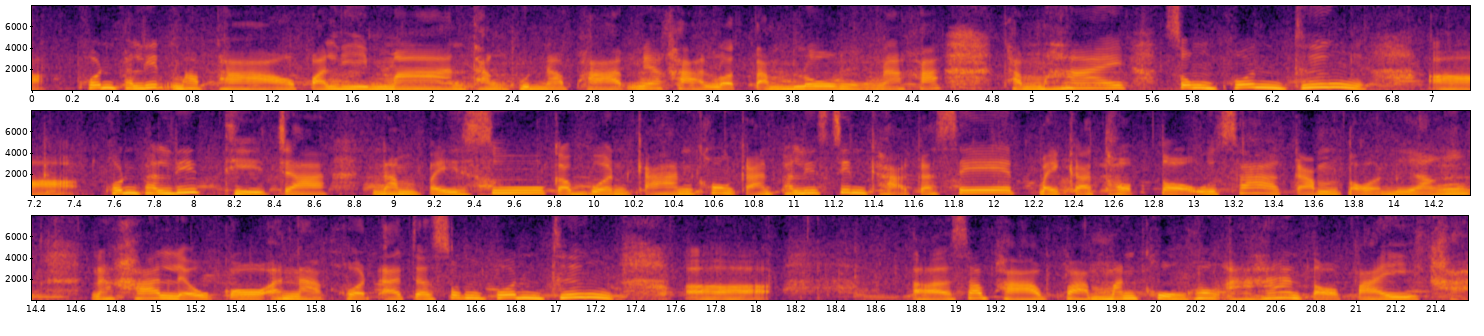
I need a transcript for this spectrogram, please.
าผลผลิตมะพร้าวปริมาณทางคุณภาพเนี่ยค่ะลดต่ำลงนะคะทำให้ส่งผลถึงอ่าผลผลิตที่จะนำไปสู่กระบวนการของการผลิตสินค้าเกษตร ไปกระทบต่ออุตสาหกรรมต่อเนื่องนะคะแล้วก็อนาคตอาจจะส่งผลถึงเอ่อเอ่อสภาพความมั่นคงของอาหารต่อไปค่ะ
